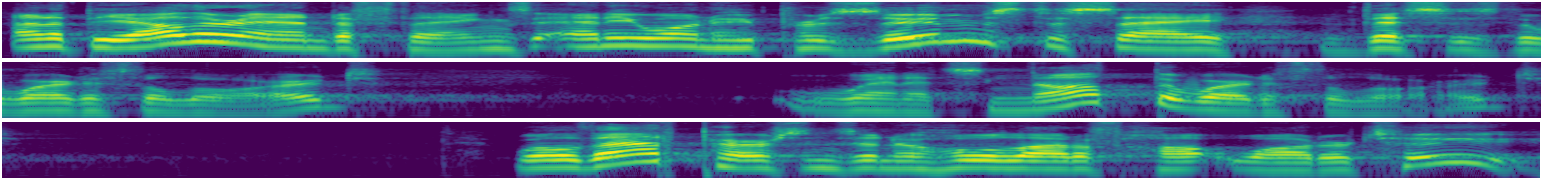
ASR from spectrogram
And at the other end of things, anyone who presumes to say, This is the word of the Lord, when it's not the word of the Lord, well, that person's in a whole lot of hot water too.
